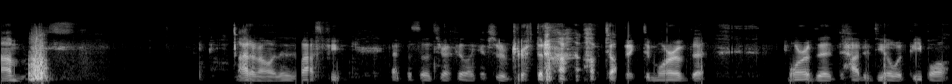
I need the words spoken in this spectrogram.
Um, I don't know. The last few episodes here, I feel like I've sort of drifted off topic to more of the more of the how to deal with people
